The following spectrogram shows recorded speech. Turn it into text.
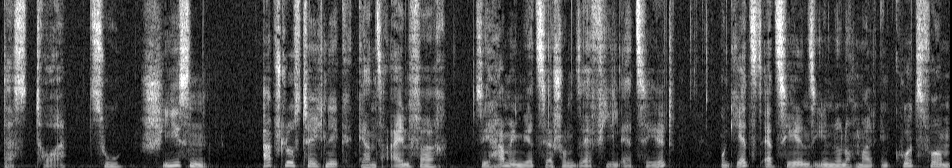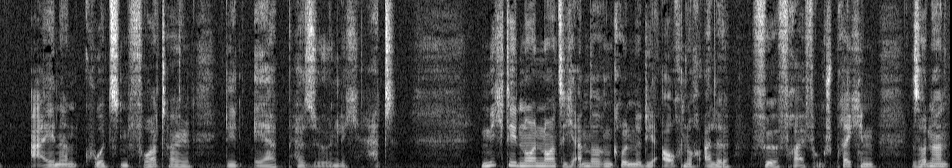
das Tor zu schießen. Abschlusstechnik, ganz einfach, Sie haben ihm jetzt ja schon sehr viel erzählt und jetzt erzählen Sie ihm nur noch mal in Kurzform einen kurzen Vorteil, den er persönlich hat. Nicht die 99 anderen Gründe, die auch noch alle für Freifunk sprechen, sondern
